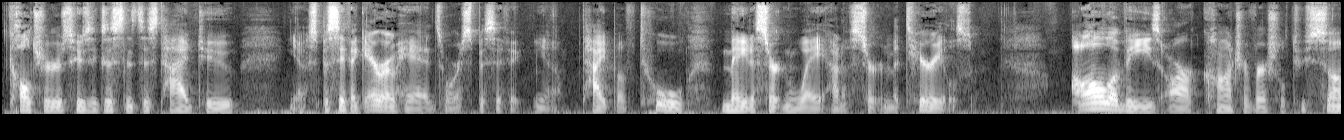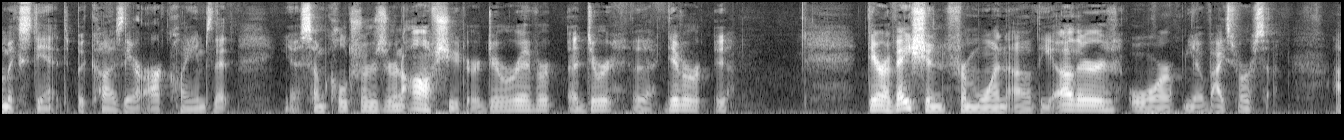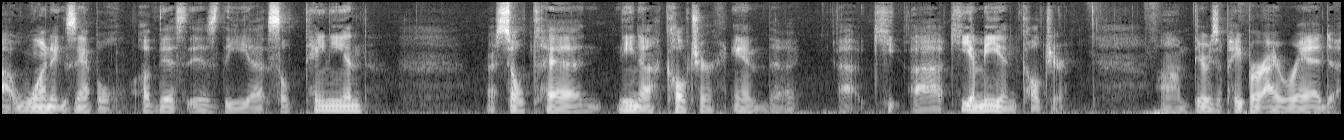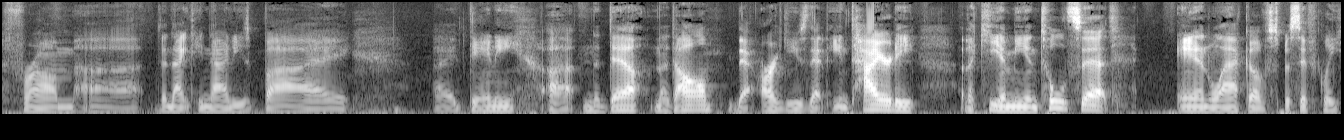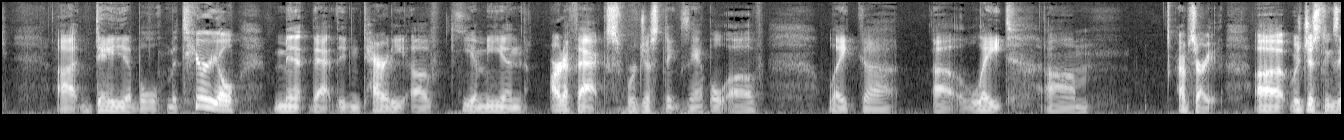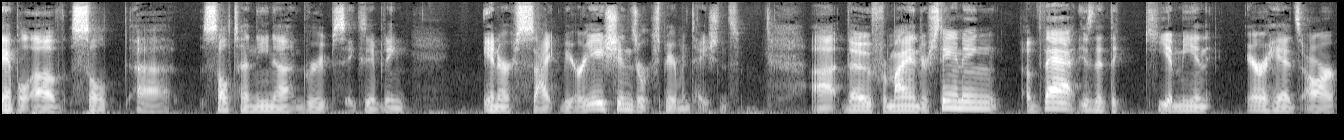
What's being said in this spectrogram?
cultures whose existence is tied to, you know, specific arrowheads or a specific, you know, type of tool made a certain way out of certain materials. All of these are controversial to some extent because there are claims that you know some cultures are an offshoot or deriver, a der, uh, diver, uh, derivation from one of the other, or you know, vice versa. Uh, one example of this is the uh, Sultanian or Sultanina culture and the uh, uh, Khiamian culture. Um, there was a paper I read from uh, the 1990s by uh, Dani uh, Nadel, Nadal that argues that the entirety of the Khiamian toolset and lack of specifically uh, datable material meant that the entirety of Khiamian artifacts were just an example of like uh, uh, late um, I'm sorry, uh, was just an example of Sul- uh, Sultanina groups exhibiting inner site variations or experimentations. Uh, though, from my understanding of that, is that the Khiamian arrowheads are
